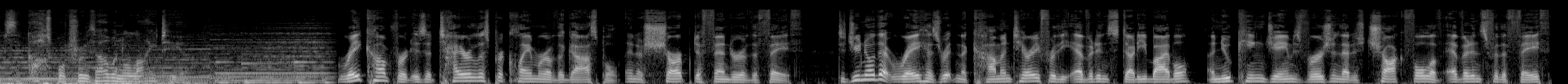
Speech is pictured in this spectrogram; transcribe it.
It's the gospel truth. I wouldn't lie to you. Ray Comfort is a tireless proclaimer of the gospel and a sharp defender of the faith. Did you know that Ray has written the commentary for the Evidence Study Bible, a new King James version that is chock full of evidence for the faith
